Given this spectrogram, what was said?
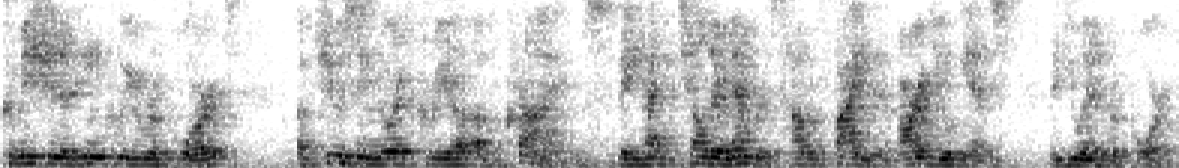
Commission of Inquiry report accusing North Korea of crimes. They had to tell their members how to fight and argue against the UN report.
